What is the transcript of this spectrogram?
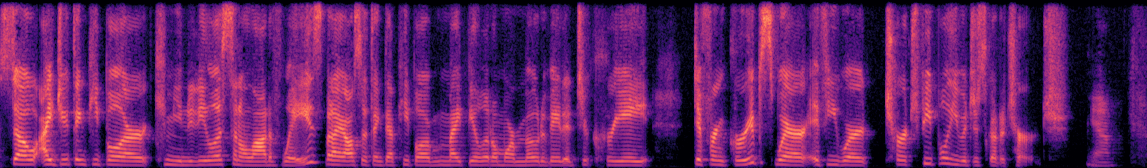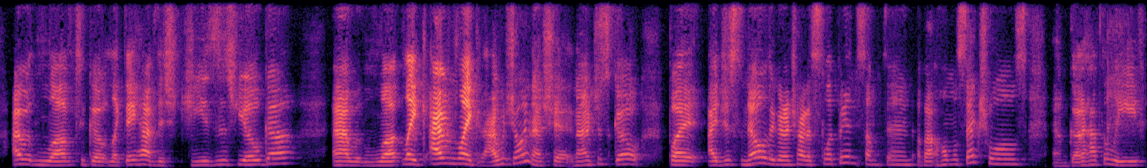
So I do think people are communityless in a lot of ways, but I also think that people might be a little more motivated to create different groups where if you were church people, you would just go to church. Yeah. I would love to go. Like they have this Jesus yoga. And I would love like I'm like, I would join that shit and I just go. But I just know they're gonna try to slip in something about homosexuals and I'm gonna have to leave.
